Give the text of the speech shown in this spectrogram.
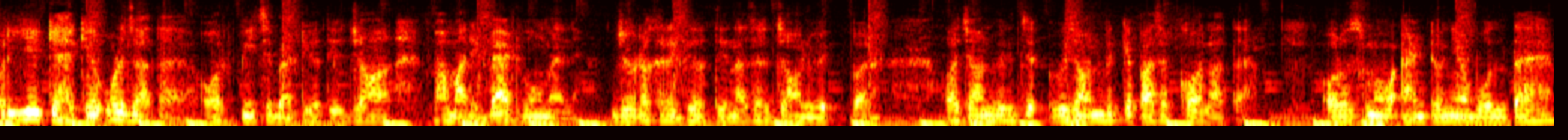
और ये कह के उड़ जाता है और पीछे बैठी होती है जॉन हमारी बैट वूमेन जो रख रखी होती है नज़र जॉन विक पर। और जॉन विक जॉन विक के पास एक कॉल आता है और उसमें वो एंटोनिया बोलता है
